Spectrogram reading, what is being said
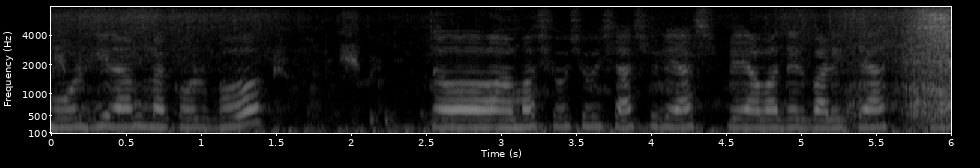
মুরগি রান্না করব। তো আমার শ্বশুর শাশুড়ি আসবে আমাদের বাড়িতে আসছে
